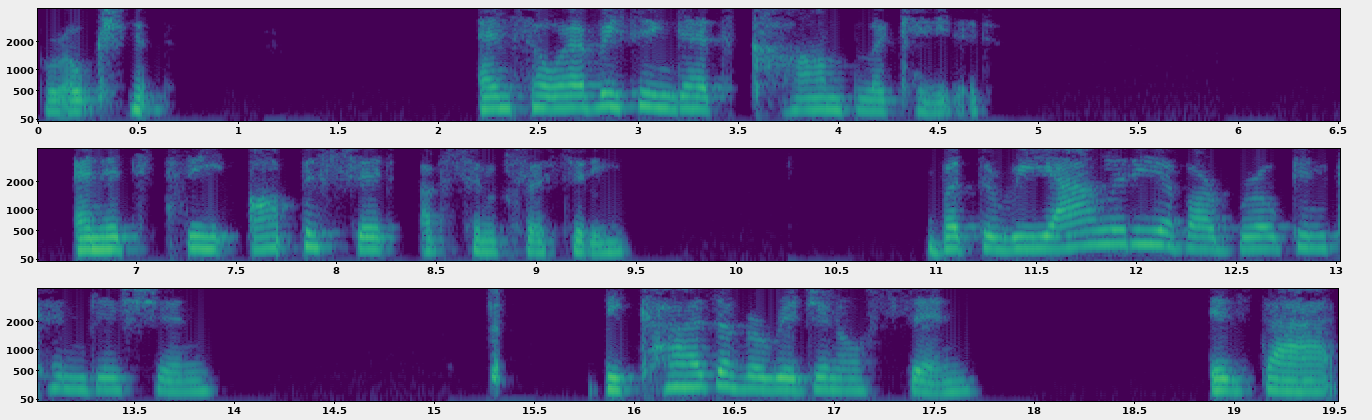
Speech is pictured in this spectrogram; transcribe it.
broken. And so everything gets complicated. And it's the opposite of simplicity. But the reality of our broken condition because of original sin is that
